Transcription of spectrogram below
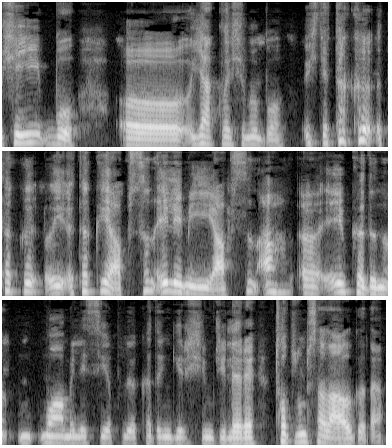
şeyi bu e, yaklaşımı bu. İşte takı takı takı yapsın, el emeği yapsın. Ah e, ev kadını muamelesi yapılıyor kadın girişimcilere toplumsal algıda.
